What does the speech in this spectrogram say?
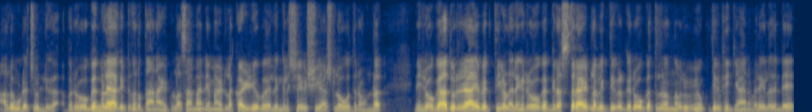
അതുകൂടെ ചൊല്ലുക. അപ്പോൾ രോഗങ്ങളെ അകറ്റി നിർത്താനായിട്ടുള്ള അസാമാന്യമായിട്ടുള്ള കഴിവ് അല്ലെങ്കിൽ ശേഷി ആ ശ്ലോകത്തിനുണ്ട്. ഇനി രോഗാതുരരായ വ്യക്തികൾ അല്ലെങ്കിൽ രോഗഗ്രസ്തരായിട്ടുള്ള വ്യക്തികൾക്ക് രോഗത്തിൽ നിന്ന് ഒരു വിമുക്തി ലഭിക്കാനും അല്ലെങ്കിൽ അതിന്റെ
